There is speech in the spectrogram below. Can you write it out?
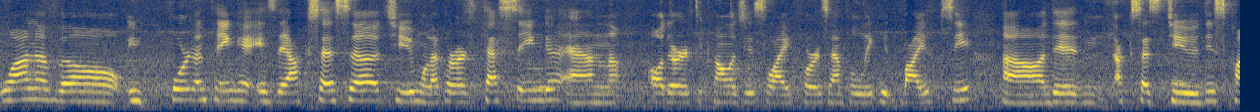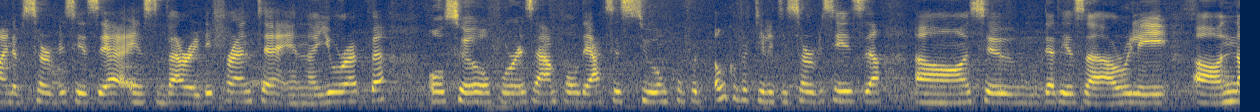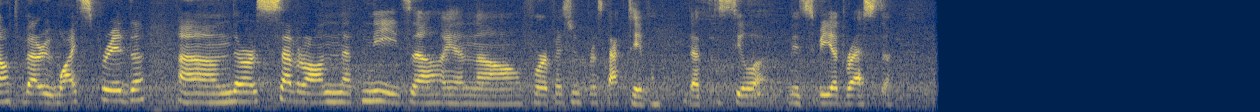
One of the important thing is the access uh, to molecular testing and other technologies like, for example, liquid biopsy. Uh, the access to this kind of services uh, is very different in Europe. Also, for example, the access to oncofertility services, uh, so that is uh, really uh, not very widespread. Um, there are several unmet needs uh, uh, for a patient perspective that still needs to be addressed.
